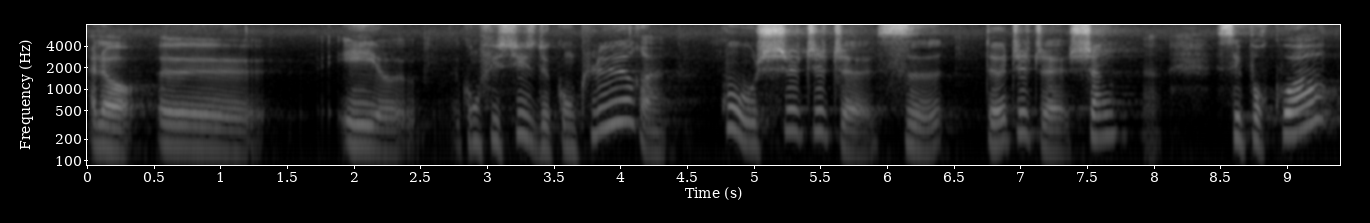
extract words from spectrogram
Alors, et Confucius de conclure c'est pourquoi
